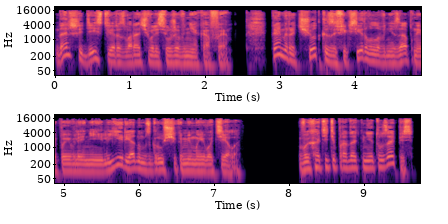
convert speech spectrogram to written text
Дальше действия разворачивались уже вне кафе. Камера четко зафиксировала внезапное появление Ильи рядом с грузчиками моего тела. «Вы хотите продать мне эту запись?» —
